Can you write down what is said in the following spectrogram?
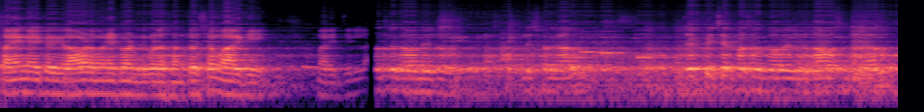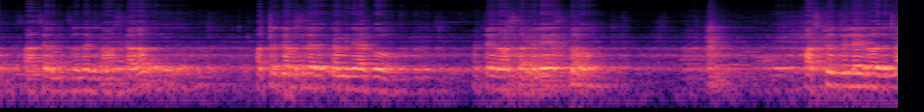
స్వయంగా ఇక్కడికి రావడం అనేటువంటిది కూడా సంతోషం. వారికి మరి జిల్లా మంత్రి గౌరవనీయులు ముప్పలేశ్వర్ గారు జడ్పీ చైర్పర్సన్ గౌరవనీయులు దావసంత గారు సహచర మిత్రులందరికీ నమస్కారం. పత్రికా మిత్రులు ఎలక్ట్రానిక్ మీడియాకు ప్రత్యేక నమస్కారం తెలియజేస్తూ ఫస్ట్ జూలై రోజున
